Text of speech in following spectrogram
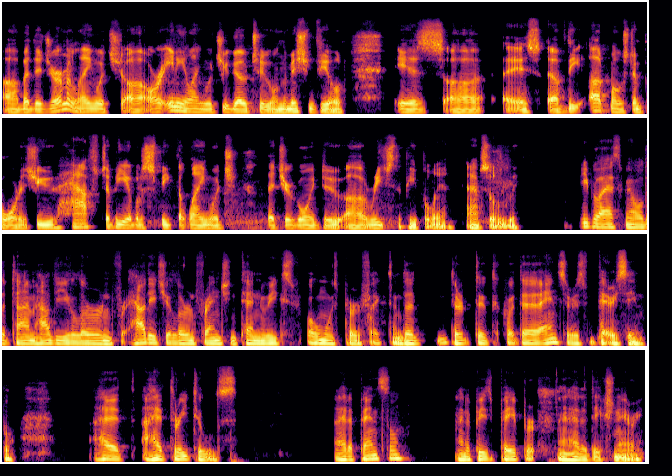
Uh, but the German language, uh, or any language you go to on the mission field, is uh, is of the utmost importance. You have to be able to speak the language that you're going to uh, reach the people in. Absolutely. People ask me all the time, "How do you learn? How did you learn French in ten weeks, almost perfect?" And the the, the, the answer is very simple. I had I had three tools. I had a pencil, had a piece of paper and had a dictionary.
